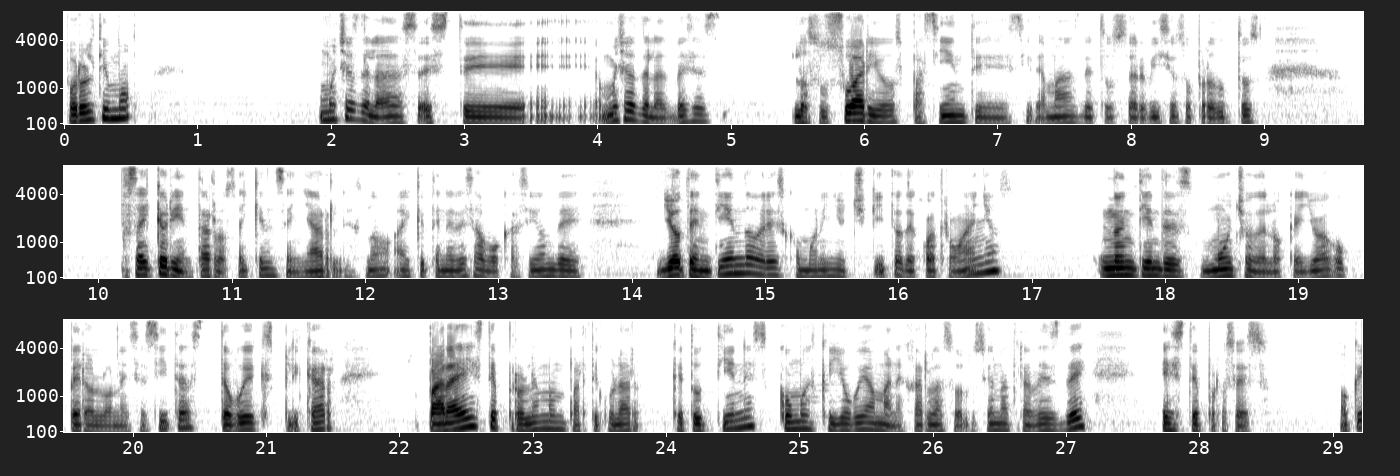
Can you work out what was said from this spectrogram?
Por último, muchas de las, este, muchas de las veces los usuarios, pacientes y demás de tus servicios o productos, pues hay que orientarlos, hay que enseñarles, ¿no? Hay que tener esa vocación de yo te entiendo, eres como un niño chiquito de cuatro años no entiendes mucho de lo que yo hago, pero lo necesitas, te voy a explicar para este problema en particular que tú tienes, cómo es que yo voy a manejar la solución a través de este proceso. ¿Ok?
